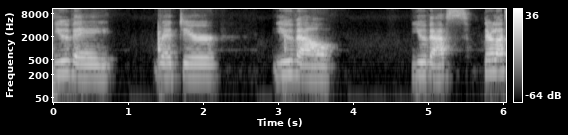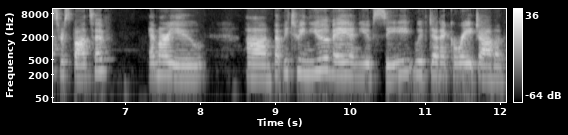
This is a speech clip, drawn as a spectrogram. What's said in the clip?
U of A, Red Deer, U of L, U of S. They're less responsive, MRU. Um, but between U of A and U of C, we've done a great job of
